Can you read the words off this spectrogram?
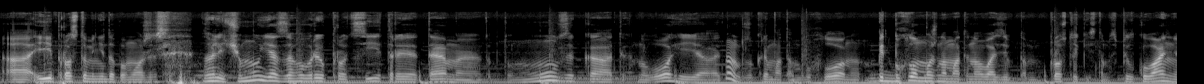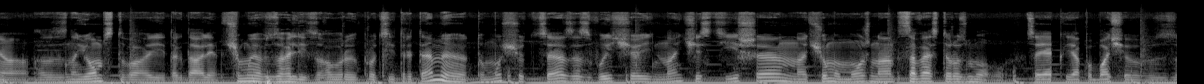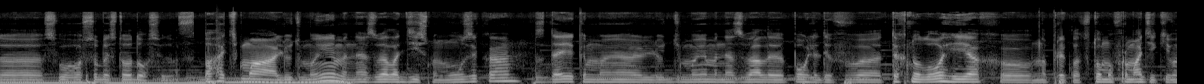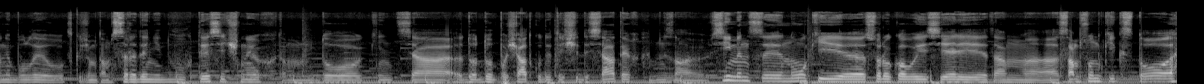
А, І просто мені допоможеш. Взагалі, чому я заговорив про ці три теми? Тобто музика, технологія, ну, зокрема, там бухло. Ну, Під бухлом можна мати на увазі там просто якісь там спілкування, знайомства і так далі. Чому я взагалі заговорив про ці три теми? Тому що це зазвичай найчастіше на чому можна завести розмову. Це як я побачив з свого свого особистого досвіду. З багатьма людьми мене звела дійсно музика. З деякими людьми мене звели погляди в технологіях, наприклад, в тому форматі, які вони були, скажімо, там середині 2000-х, там до кінця, до, до початку 2010-х. Не знаю, Сіменси, Nokia 40-ї серії, там Samsung X100,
